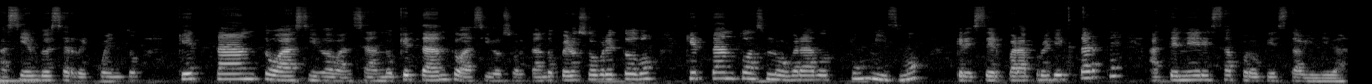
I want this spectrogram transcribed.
haciendo ese recuento? ¿Qué tanto has ido avanzando? ¿Qué tanto has ido soltando? Pero sobre todo, ¿qué tanto has logrado tú mismo crecer para proyectarte a tener esa propia estabilidad?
